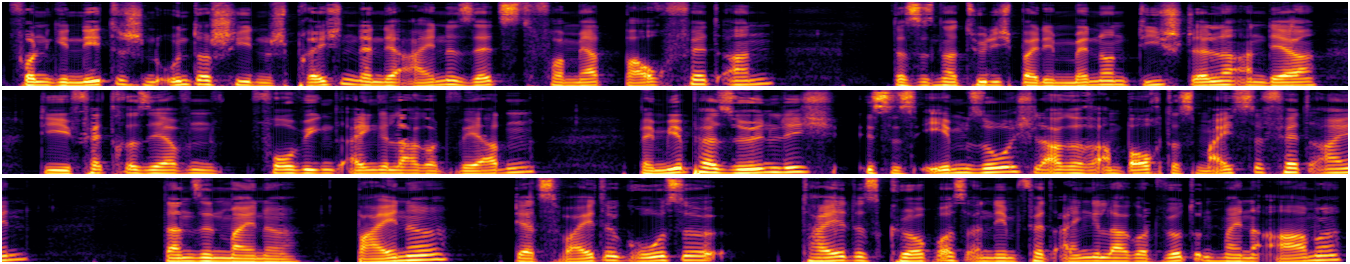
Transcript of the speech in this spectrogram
von genetischen Unterschieden sprechen, denn der eine setzt vermehrt Bauchfett an. Das ist natürlich bei den Männern die Stelle, an der die Fettreserven vorwiegend eingelagert werden. Bei mir persönlich ist es ebenso, ich lagere am Bauch das meiste Fett ein. Dann sind meine Beine der zweite große Teil des Körpers, an dem Fett eingelagert wird und meine Arme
